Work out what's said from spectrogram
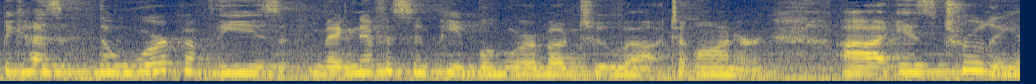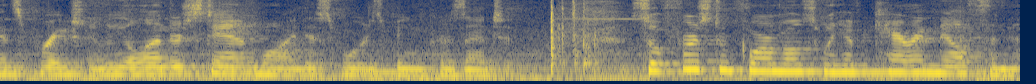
because the work of these magnificent people who are about to, uh, to honor uh, is truly inspirational. You'll understand why this award is being presented. So first and foremost, we have Karen Nelson.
